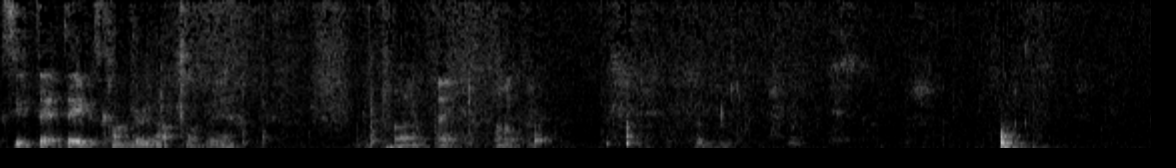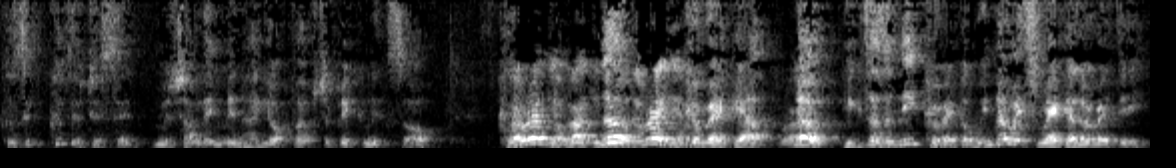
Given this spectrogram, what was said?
See, Da- David's conjuring up something. Yeah. Try and think. Come because it could have just said Mishalim min hayofa shebik nixo. Koregel, like you do No, with the regel. Keregel. Right. No, he doesn't need Keregel. We know it's regel already.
